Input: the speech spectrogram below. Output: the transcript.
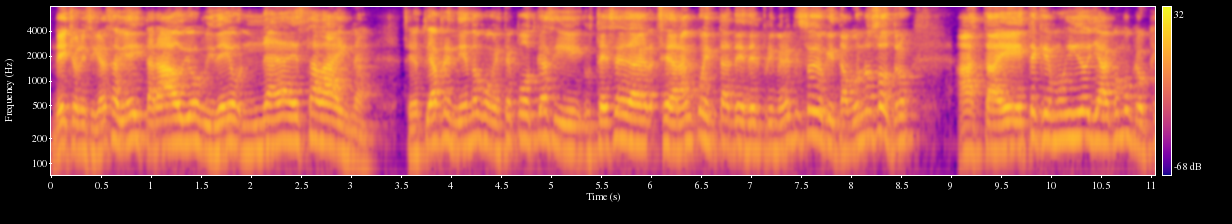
De hecho, ni siquiera sabía editar audios, videos, nada de esa vaina. Sea, yo estoy aprendiendo con este podcast y ustedes se, dar- se darán cuenta desde el primer episodio que estamos nosotros hasta este que hemos ido ya como que, ok,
